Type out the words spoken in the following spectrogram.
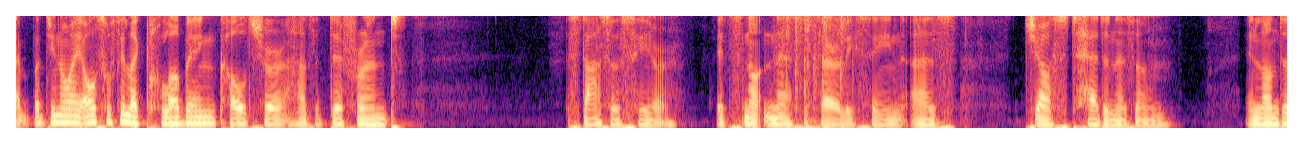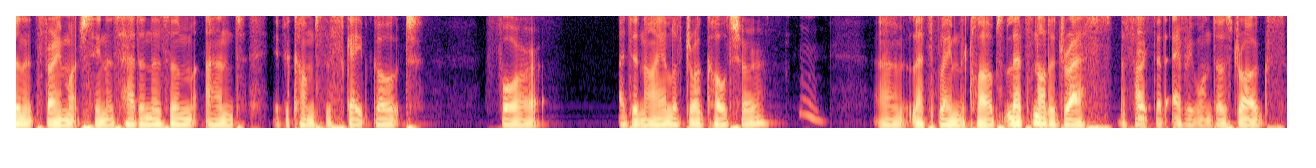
I, but you know, I also feel like clubbing culture has a different status here. It's not necessarily seen as just hedonism. In London, it's very much seen as hedonism, and it becomes the scapegoat for a denial of drug culture. Hmm. Um, let's blame the clubs. Let's not address the fact This- that everyone does drugs,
